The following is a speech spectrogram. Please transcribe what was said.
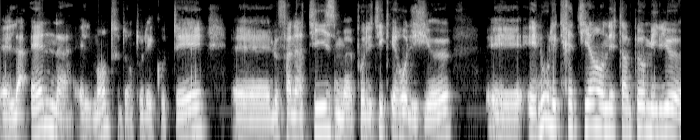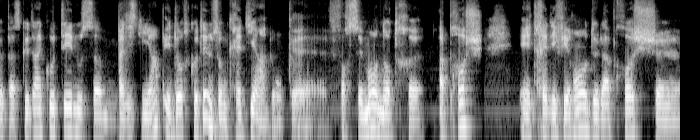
la haine, elle monte dans tous les côtés, le fanatisme politique et religieux. Et, et, nous, les chrétiens, on est un peu au milieu, parce que d'un côté, nous sommes palestiniens, et d'autre côté, nous sommes chrétiens. Donc, forcément, notre approche est très différent de l'approche euh,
